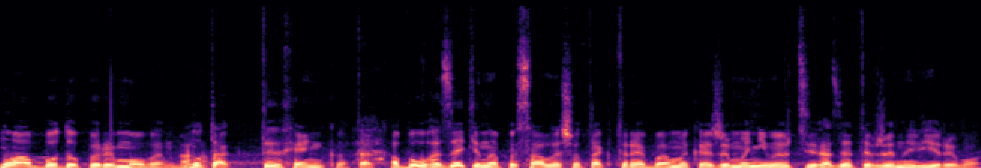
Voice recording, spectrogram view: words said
Ну або до перемовин. Ага. Ну так, тихенько. Так. Або в газеті написали, що так треба. А ми кажемо, ні, ми в ці газети вже не віримо.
